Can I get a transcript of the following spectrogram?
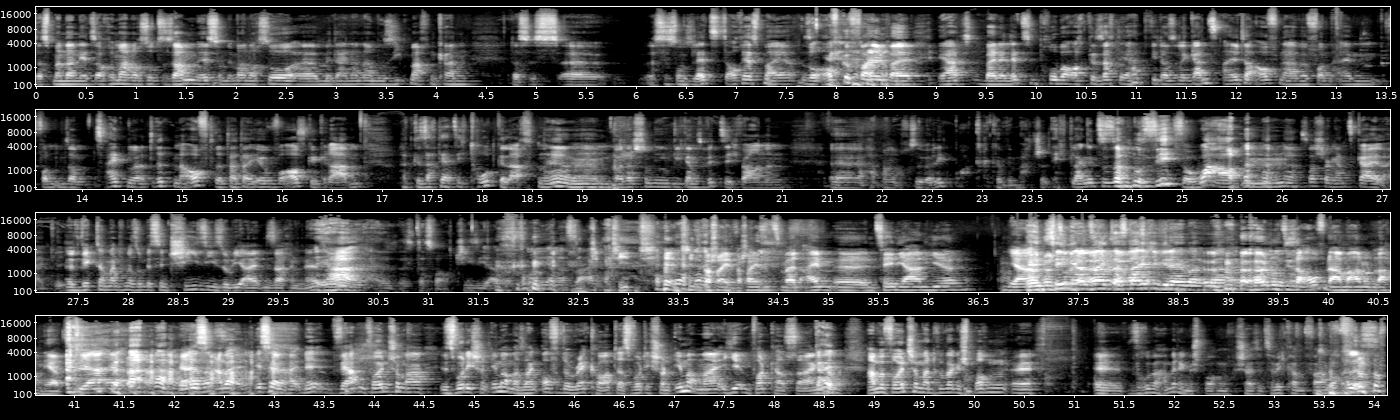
dass man dann jetzt auch immer noch so zusammen ist und immer noch so äh, miteinander Musik machen kann, das ist, äh, das ist uns letztens auch erstmal so aufgefallen, weil er hat bei der letzten Probe auch gesagt, er hat wieder so eine ganz alte Aufnahme von einem, von unserem zweiten oder dritten Auftritt, hat er irgendwo ausgegraben. Hat gesagt, er hat sich totgelacht, ne? Ähm, weil das schon irgendwie ganz witzig war. Und dann äh, hat man auch so überlegt, boah, Kacke, wir machen schon echt lange zusammen Musik. So, wow. Das war schon ganz geil eigentlich. Es wirkt dann manchmal so ein bisschen cheesy, so die alten Sachen, ne? Ja, also das, das war auch cheesy, aber das kann man nicht anders sagen. wahrscheinlich, wahrscheinlich sitzen wir in einem äh, in zehn Jahren hier. Ja, In zehn uns- Jahren sage ich das gleiche wieder über. über Hören uns diese Aufnahme an und lachen Herz. Ja, ja. ja ist, aber ist ja halt, ne? Wir hatten vorhin schon mal, das wollte ich schon immer mal sagen, off the record, das wollte ich schon immer mal hier im Podcast sagen. Geil. Haben, haben wir vorhin schon mal drüber gesprochen. Äh, äh, worüber haben wir denn gesprochen? Scheiße, jetzt habe ich gerade einen Faden. Alles.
